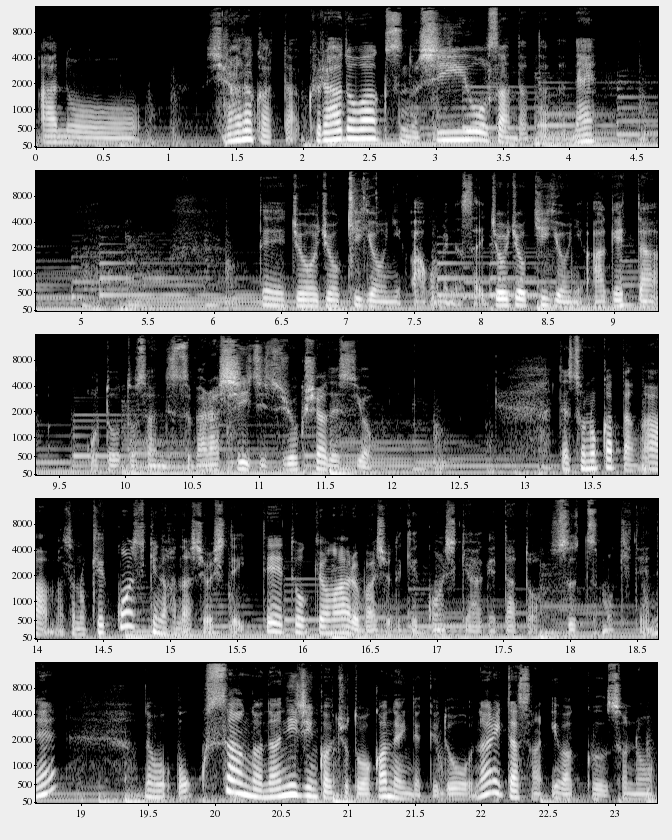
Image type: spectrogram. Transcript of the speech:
あのー、知らなかった。クラウドワークスの CEO さんだったんだね、で上場企業にあごめんなさい。上場企業に挙げた弟さんで素晴らしい実力者ですよ。でその方が、まあ、その結婚式の話をしていて東京のある場所で結婚式を挙げたと。スーツも着てね。でも奥さんが何人かちょっと分かんないんだけど成田さん曰くその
